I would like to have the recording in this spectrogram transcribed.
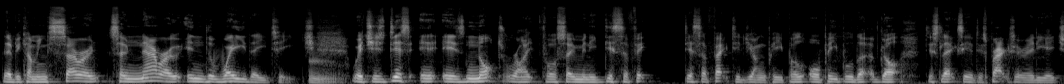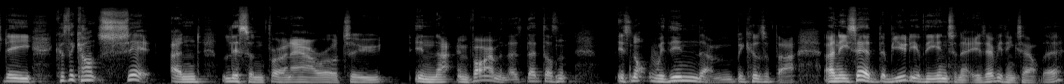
they're becoming so, so narrow in the way they teach, which is dis, is not right for so many disaffected disaffected young people or people that have got dyslexia, dyspraxia, ADHD because they can't sit and listen for an hour or two in that environment. That, that doesn't it's not within them because of that. And he said the beauty of the internet is everything's out there.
